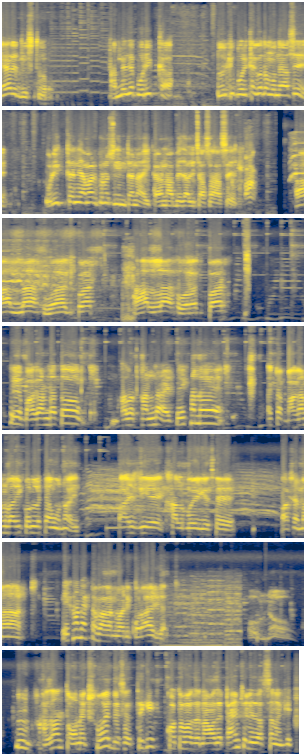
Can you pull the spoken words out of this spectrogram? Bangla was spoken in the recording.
হ্যাঁ রে দোস্ত সামনে যে পরীক্ষা তোর কি পরীক্ষার কথা মনে আছে? পরীক্ষা নিয়ে আমার কোনো চিন্তা নাই কারণ আবেদ আলী চাচা আছে। আল্লাহ আকবার আল্লাহ আকবার। এ বাগানটা তো ভালো ঠান্ডা তো এখানে একটা বাগান বাড়ি করলে কেমন হয়? পাশ দিয়ে খাল বয়ে গেছে পাশে মাঠ এখানে একটা বাগান বাড়ি করাই যায়। হুম আজান তো অনেক সময় দেশের থেকে কত বাজে? নামাজের টাইম চলে যাচ্ছে নাকি?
